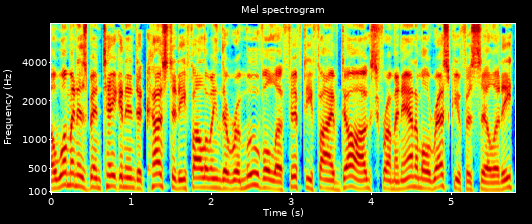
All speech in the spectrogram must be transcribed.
A woman has been taken into custody following the removal of 55 dogs from an animal rescue facility,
